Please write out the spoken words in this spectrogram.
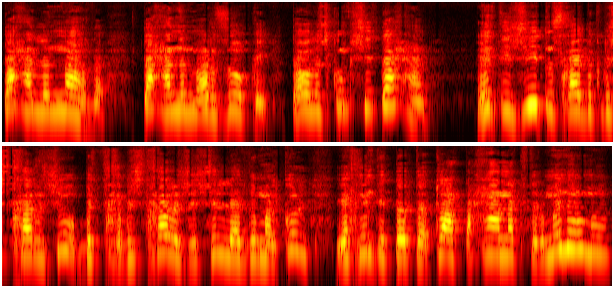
طحن للنهضه طحن المرزوقي تو شكون باش يطحن؟ انت جيت نصايبك باش تخرجوا باش تخرج الشلة هذوما الكل. يا أخي انت طلعت طحان أكثر منهم.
